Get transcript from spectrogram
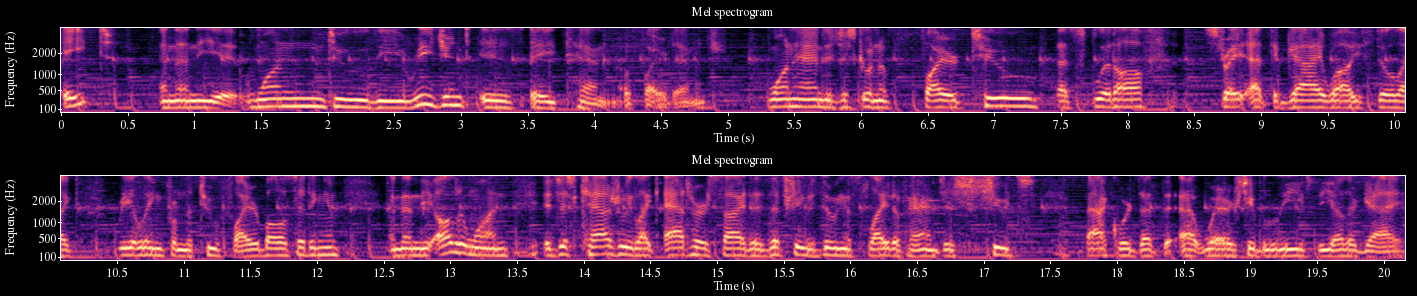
8. And then the one to the Regent is a 10 of fire damage. One hand is just going to fire two that split off straight at the guy while he's still like reeling from the two fireballs hitting him. And then the other one is just casually like at her side as if she was doing a sleight of hand, just shoots backwards at, the, at where she believes the other guy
